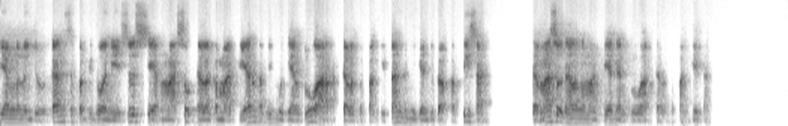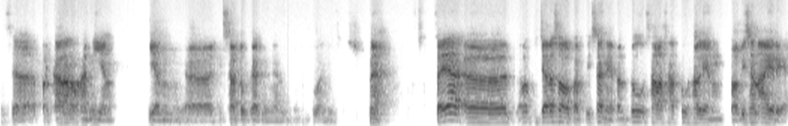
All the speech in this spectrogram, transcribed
yang menunjukkan seperti Tuhan Yesus yang masuk dalam kematian tapi kemudian keluar dalam kebangkitan, demikian juga baptisan dan masuk dalam kematian dan keluar dalam kebangkitan. Perkara rohani yang yang uh, disatukan dengan Tuhan Yesus. Nah, saya uh, bicara soal baptisan ya, tentu salah satu hal yang baptisan air ya,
